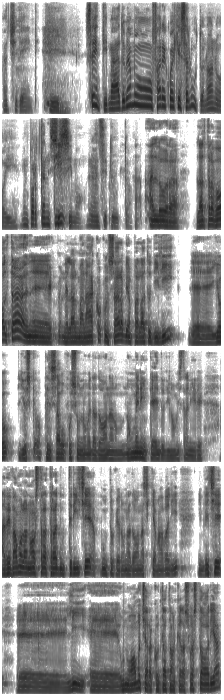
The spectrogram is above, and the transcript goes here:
Accidenti. E... Senti, ma dobbiamo fare qualche saluto, no? Noi, importantissimo, sì. innanzitutto. Allora, l'altra volta nell'almanacco con Sara abbiamo parlato di lì eh, io, io, pensavo fosse un nome da donna, non, non, me ne intendo di nomi stranieri. Avevamo la nostra traduttrice, appunto, che era una donna, si chiamava lì, invece eh, lì è un uomo, ci ha raccontato anche la sua storia,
